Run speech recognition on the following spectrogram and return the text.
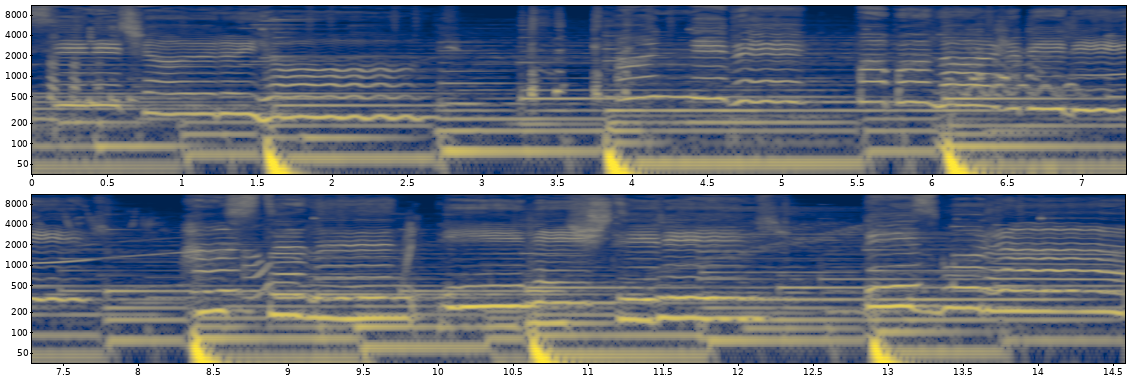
Annesini çağırıyor. Anne ve babalar bilir Hastalığı iyileştirir. Biz buradayız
